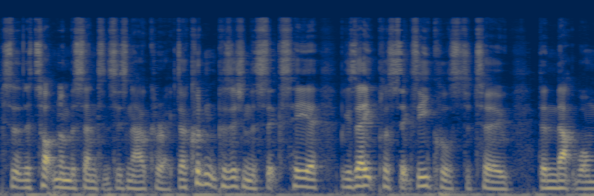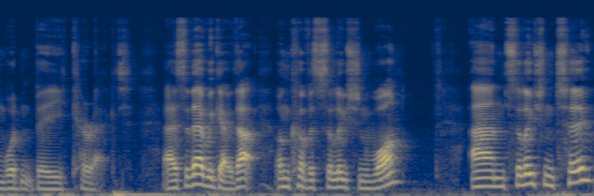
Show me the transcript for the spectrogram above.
so the top number sentence is now correct. I couldn't position the 6 here because 8 plus 6 equals to 2, then that one wouldn't be correct. Uh, so there we go. That uncovers solution 1. And solution 2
